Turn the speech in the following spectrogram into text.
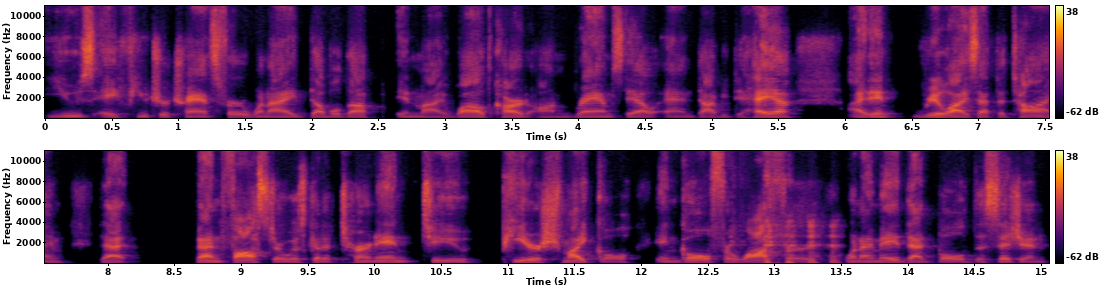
use a future transfer when I doubled up in my wild card on Ramsdale and David De Gea. I didn't realize at the time that Ben Foster was going to turn into Peter Schmeichel in goal for Watford when I made that bold decision.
